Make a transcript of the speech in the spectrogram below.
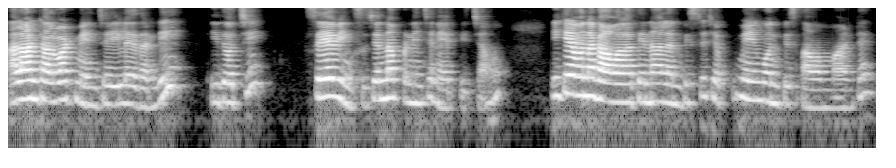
అలాంటి అలవాటు మేము చేయలేదండి. ఇది వచ్చి సేవింగ్స్ చిన్నప్పటి నుంచే నేర్పించాము. నీకేమన్నా కావాలా? తినాలనిపిస్తే చెప్పు. మేము కొనిపిస్తామమ్మా అంటే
